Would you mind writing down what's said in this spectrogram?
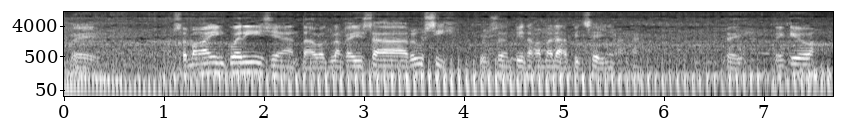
Okay. Sa mga inquiries yan, tawag lang kayo sa Rusi kung saan pinakamalapit sa inyo. Okay. Thank you.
